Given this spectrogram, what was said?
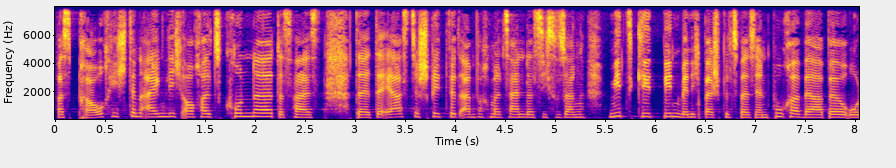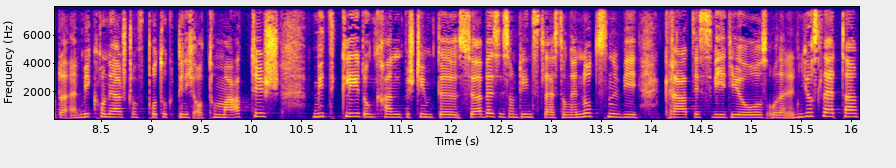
was brauche ich denn eigentlich auch als Kunde. Das heißt, der, der erste Schritt wird einfach mal sein, dass ich sozusagen Mitglied bin. Wenn ich beispielsweise ein Buch erwerbe oder ein Mikronährstoffprodukt, bin ich automatisch Mitglied und kann bestimmte Services und Dienstleistungen nutzen, wie Gratis-Videos oder einen Newsletter.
